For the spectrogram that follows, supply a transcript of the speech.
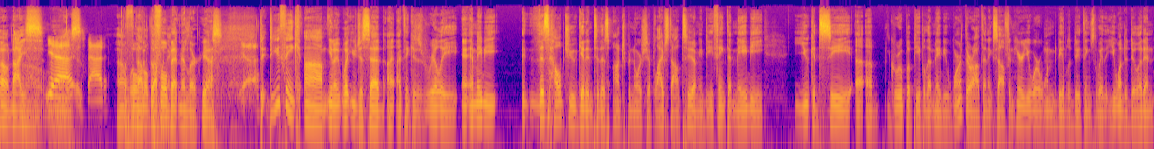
oh, nice. Yeah, Nice. it was bad. Oh, The full, that'll the full Bette Midler. Yes. Yeah. Do, do you think, um, you know, what you just said, I, I think is really, and, and maybe this helped you get into this entrepreneurship lifestyle too? I mean, do you think that maybe you could see a, a group of people that maybe weren't their authentic self, and here you were wanting to be able to do things the way that you wanted to do it, and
